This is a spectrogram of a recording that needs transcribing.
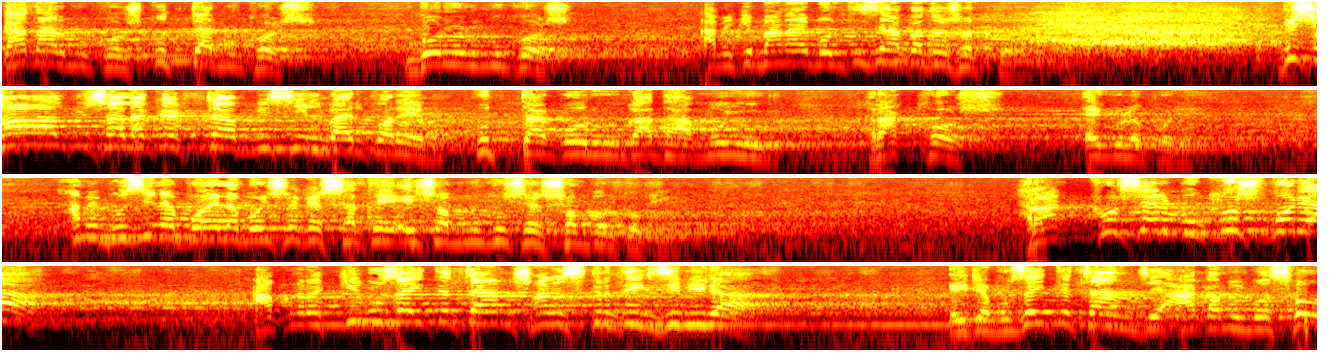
গাদার মুখোশ, কুত্তার মুখোশ, গরুর মুখোশ। আমি কি বানায় বলতেছি না কথা সত্য? বিশাল বিশাল এক একটা মিছিল বাইর করে, কুত্তা, গরু, গাধা, ময়ূর, রাক্ষস, এগুলো পরে আমি বুঝি না পয়লা বৈশাখের সাথে এইসব মুখোশের সম্পর্ক কি। রাক্ষসের মুখোশ পরিয়া আপনারা কি বুঝাইতে চান সাংস্কৃতিক জীবীরা? এইটা বুঝাইতে চান যে আগামী বছর,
